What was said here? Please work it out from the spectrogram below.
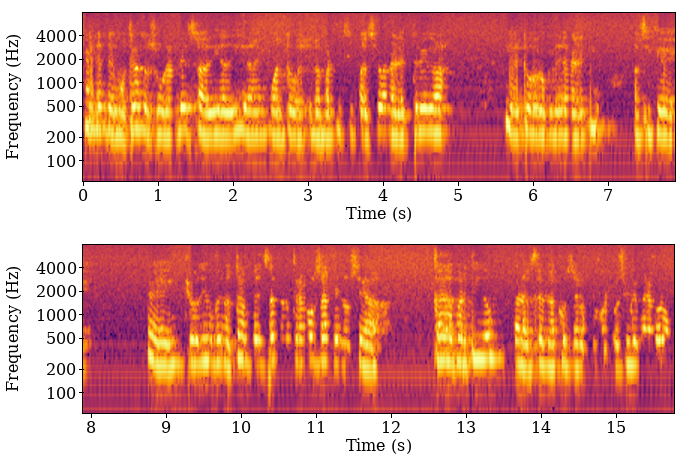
vienen demostrando su grandeza día a día en cuanto a la participación, a la entrega y a todo lo que le dan al equipo. Así que eh, yo digo que no están pensando en otra cosa que no sea cada partido para hacer las cosas lo mejor posible para Colombia.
